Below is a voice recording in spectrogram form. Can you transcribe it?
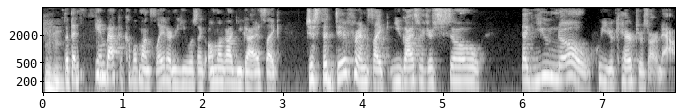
Mm-hmm. But then he came back a couple months later, and he was like, "Oh my god, you guys! Like, just the difference! Like, you guys are just so like you know who your characters are now,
